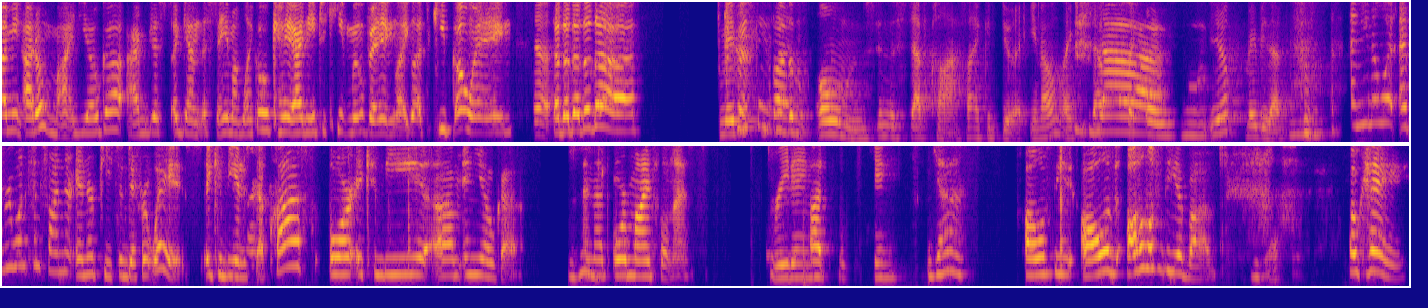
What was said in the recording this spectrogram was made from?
I mean, I don't mind yoga. I'm just again the same. I'm like, okay, I need to keep moving. Like, let's keep going. Yeah. Da da da da da. Maybe if they do the ohms in the step class, I could do it, you know, like step, Yeah. like, oh, mm, yep, maybe then. And you know what? Everyone can find their inner peace in different ways. It can be in a step class, or it can be um, in yoga, Mhm. and that or mindfulness. reading, walking. Yeah, all of the all of all of the above. Yeah. Okay,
